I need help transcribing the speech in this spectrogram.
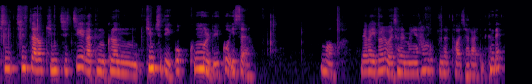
진, 진짜로 김치찌개 같은 그런 김치도 있고 국물도 있고 있어요. 뭐 내가 이걸 왜 설명해 한국 분들 더 잘 알 텐데. 근데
